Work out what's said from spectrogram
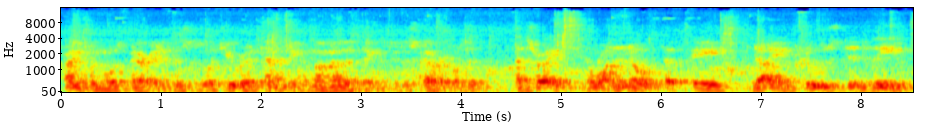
Franklin was buried, and this is what you were attempting, among other things, to discover, was it? That's right. The one note that the dying crews did leave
